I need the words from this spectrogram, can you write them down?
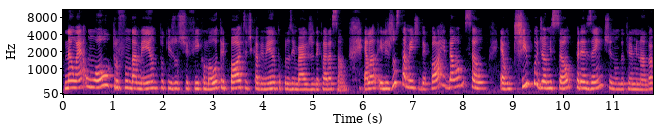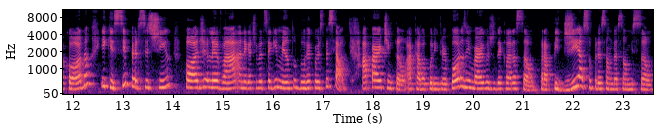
não é um outro fundamento que justifica uma outra hipótese de cabimento para os embargos de declaração. Ela, ele justamente decorre da omissão. É um tipo de omissão presente num determinado acórdão e que, se persistindo, pode levar à negativa de segmento do recurso especial. A parte, então, acaba por interpor os embargos de declaração para pedir a supressão dessa omissão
